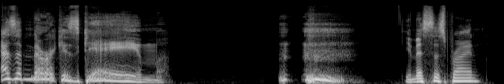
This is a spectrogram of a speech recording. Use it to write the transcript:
as America's Game. you missed this, Brian?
